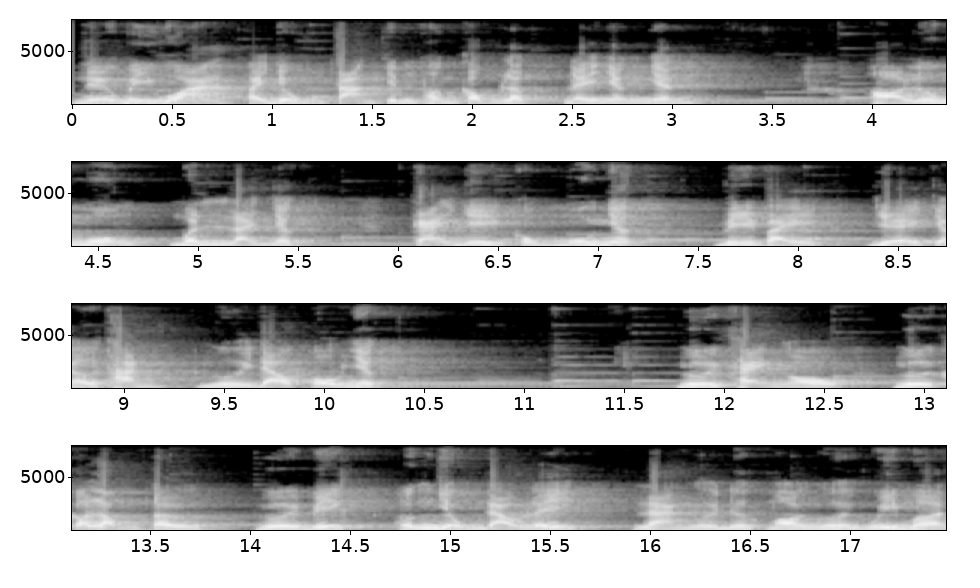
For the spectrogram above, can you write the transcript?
Nếu bí quá, phải dùng 89 phần công lực để nhẫn nhịn. Họ luôn muốn mình là nhất, cái gì cũng muốn nhất. Vì vậy, dễ trở thành người đau khổ nhất người khai ngộ, người có lòng từ, người biết ứng dụng đạo lý là người được mọi người quý mến.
